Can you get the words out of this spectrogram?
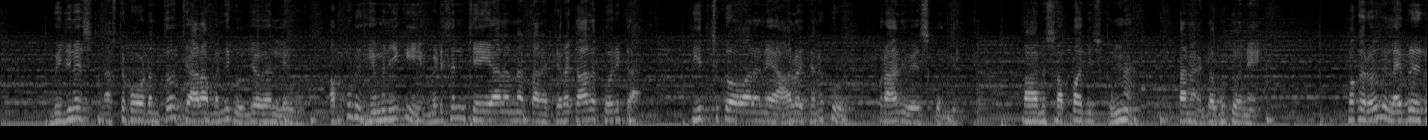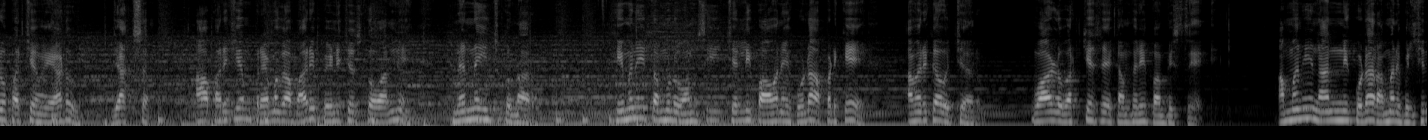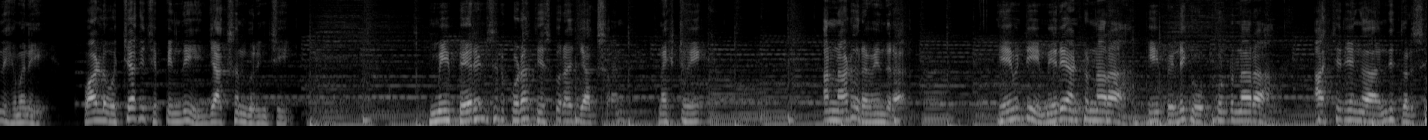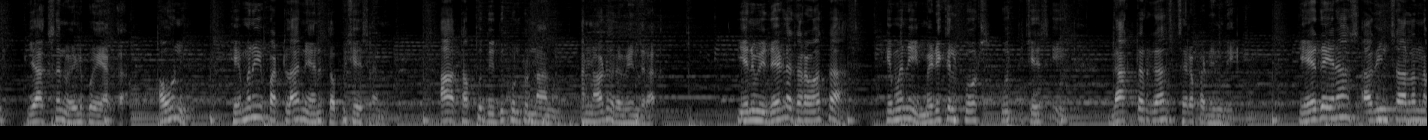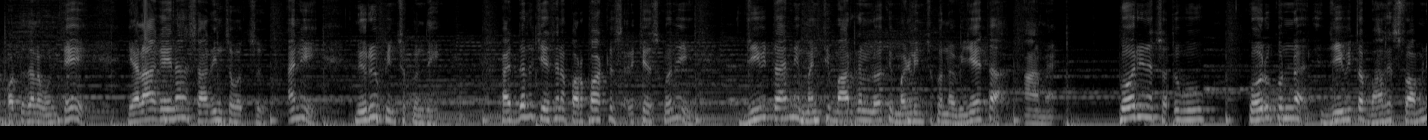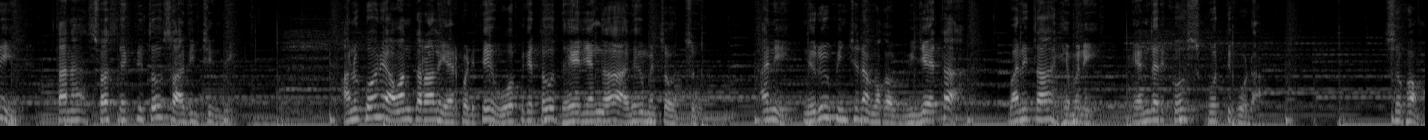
బిజినెస్ నష్టపోవడంతో చాలామందికి ఉద్యోగాలు లేవు. అప్పుడు హిమనికి మెడిసిన్ చేయాలన్న తన చిరకాల కోరిక తీర్చుకోవాలనే ఆలోచనకు ప్రాణి వేసుకుంది. తాను సంపాదించుకున్న తన డబ్బుతోనే. ఒకరోజు లైబ్రరీలో పరిచయం అయ్యాడు జాక్సన్. ఆ పరిచయం ప్రేమగా మారి పెళ్ళి చేసుకోవాలని నిర్ణయించుకున్నారు. హిమని తమ్ముడు వంశీ చెల్లి పావనే కూడా అప్పటికే అమెరికా వచ్చారు. వాళ్ళు వర్క్ చేసే కంపెనీ పంపిస్తే. అమ్మని నాన్నని కూడా రమ్మని పిలిచింది హిమని. వాళ్ళు వచ్చాక చెప్పింది జాక్సన్ గురించి. మీ పేరెంట్స్ని కూడా తీసుకురా జాక్సన్ నెక్స్ట్ వీక్ అన్నాడు రవీంద్ర. ఏమిటి మీరే అంటున్నారా? ఈ పెళ్ళికి ఒప్పుకుంటున్నారా? ఆశ్చర్యంగా అంది తులసి. జాక్సన్ వెళ్ళిపోయాక. అవును హిమని పట్ల నేను తప్పు చేశాను. ఆ తప్పు దిద్దుకుంటున్నాను అన్నాడు రవీంద్ర. ఎనిమిదేళ్ళ తర్వాత హిమని మెడికల్ కోర్స్ పూర్తి చేసి డాక్టర్గా స్థిరపడింది. ఏదైనా సాధించాలన్న పట్టుదల ఉంటే ఎలాగైనా సాధించవచ్చు అని నిరూపించుకుంది. పెద్దలు చేసిన పొరపాట్లు సరిచేసుకొని జీవితాన్ని మంచి మార్గంలోకి మళ్ళించుకున్న విజేత ఆమె. కోరిన చదువు కోరుకున్న జీవిత భాగస్వామిని తన స్వశక్తితో సాధించింది. అనుకోని అవంతరాలు ఏర్పడితే ఓపికతో ధైర్యంగా అధిగమించవచ్చు అని నిరూపించిన ఒక విజేత వనితా హిమని ఎందరికో స్ఫూర్తి కూడా. శుభం.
